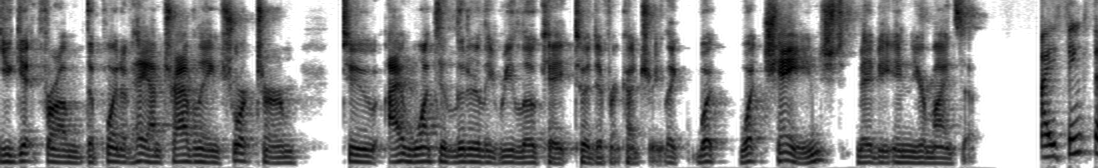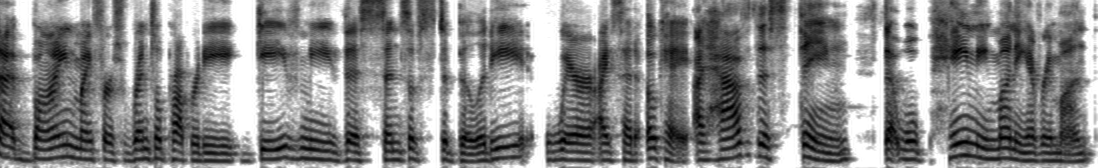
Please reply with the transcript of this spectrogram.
you get from the point of hey, I'm traveling short term to I want to literally relocate to a different country? Like what what changed maybe in your mindset? I think that buying my first rental property gave me this sense of stability where I said, okay, I have this thing that will pay me money every month.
